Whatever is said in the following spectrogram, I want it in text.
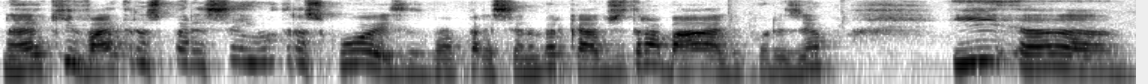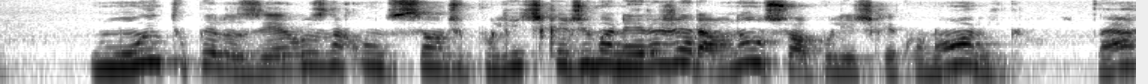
né, que vai transparecer em outras coisas, vai aparecer no mercado de trabalho, por exemplo. E uh, muito pelos erros na condução de política de maneira geral, não só a política econômica, né,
